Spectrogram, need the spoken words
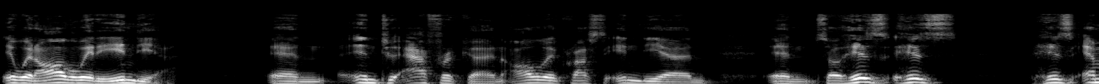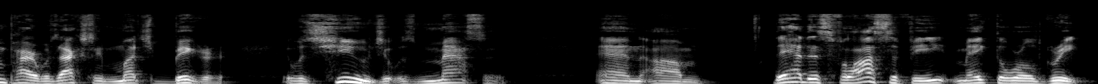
it went all the way to India and into Africa and all the way across to India. And, and so his, his, his empire was actually much bigger. It was huge. It was massive. And, um, they had this philosophy, make the world Greek.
